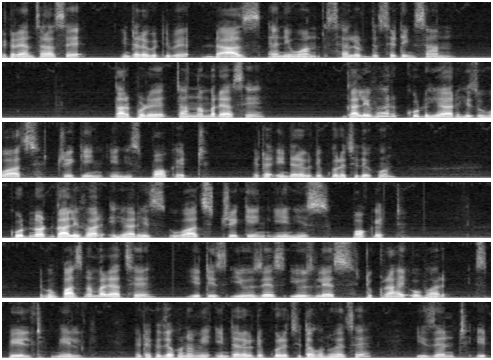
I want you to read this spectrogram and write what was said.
এটার অ্যান্সার আছে ইন্টারোগেটিভে does any one salute the setting sun তারপরে চার নম্বরে আছে Gulliver could hear his watch tricking in his pocket এটা ইন্টারোগেটিভ করেছি, দেখুন। Could not Gulliver hear his watch tricking in his pocket এবং পাঁচ নম্বরে আছে it is uses useless to cry over spilled milk এটাকে যখন আমি ইন্টারাক্টিভ করেছি, তখন হয়েছে isn't it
